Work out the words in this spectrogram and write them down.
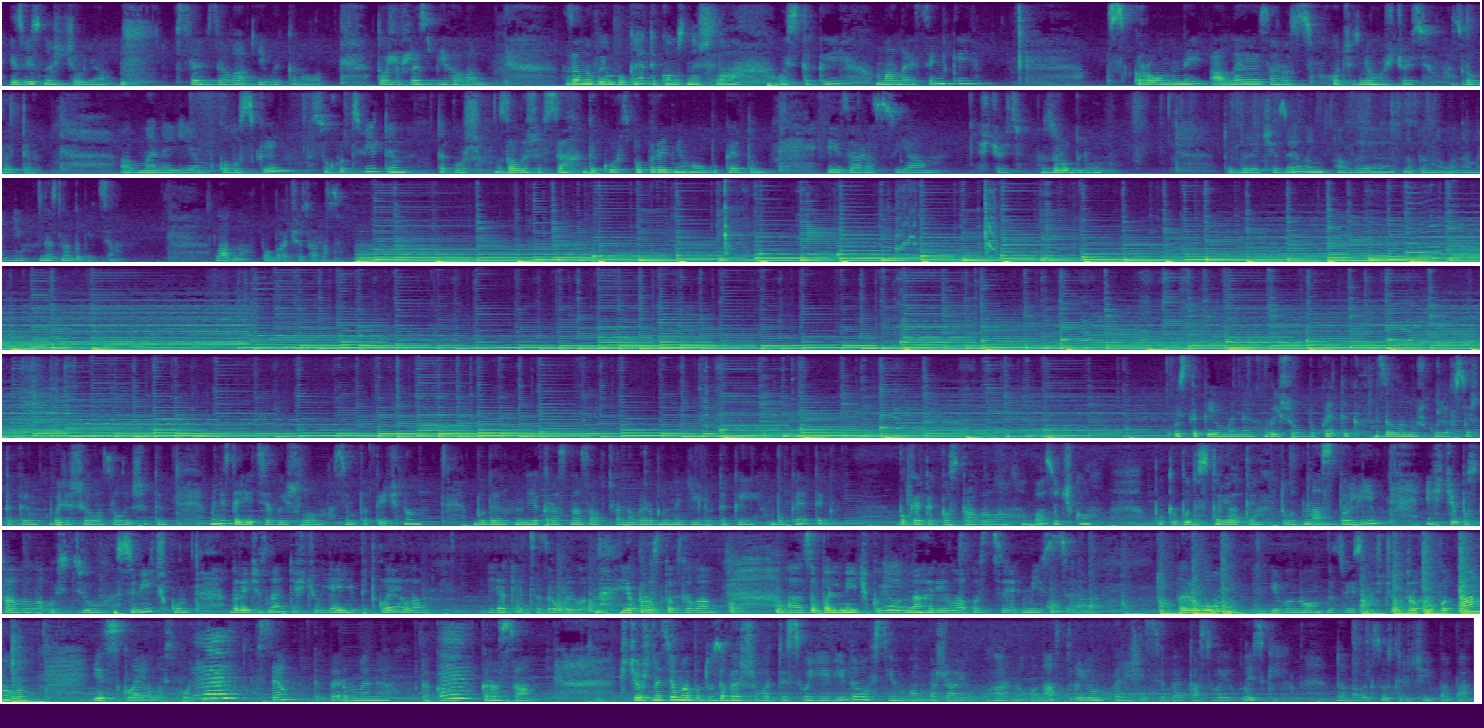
І звісно, що я все взяла і викинула. Тож вже збігала за новим букетиком, знайшла ось такий малесенький, скромний, але зараз хочу з нього щось зробити. В мене є колоски, сухоцвіти, також залишився декор з попереднього букету. І зараз я щось зроблю. Тут, до речі, зелень, але напевно вона мені не знадобиться. Ладно, побачу зараз. Ось такий у мене вийшов букетик. Зеленушку я все ж таки вирішила залишити. Мені здається, вийшло симпатично. Буде якраз на завтра, на вербну неділю, такий букетик. Букетик поставила в вазочку, поки буде стояти тут на столі. І ще поставила ось цю свічку. До речі, знаєте що? Я її підклеїла. Як я це зробила? Я просто взяла запальничкою, нагріла ось це місце перелому, і воно, звісно, що трохи потануло і склеїлось потім. Все, тепер в мене така краса. Що ж, на цьому я буду завершувати своє відео. Всім вам бажаю гарного настрою. Бережіть себе та своїх близьких. До нових зустрічей, Па-па!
